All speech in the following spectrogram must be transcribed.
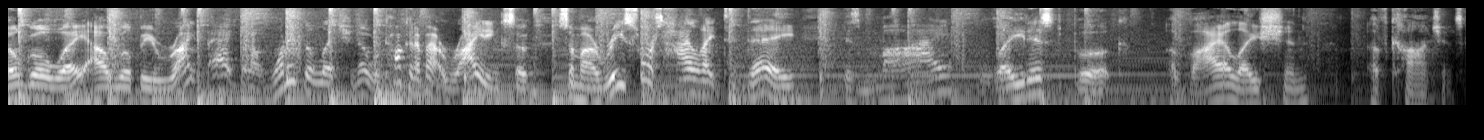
Don't go away. I will be right back, but I wanted to let you know we're talking about writing. So, so my resource highlight today is my latest book, A Violation of Conscience.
